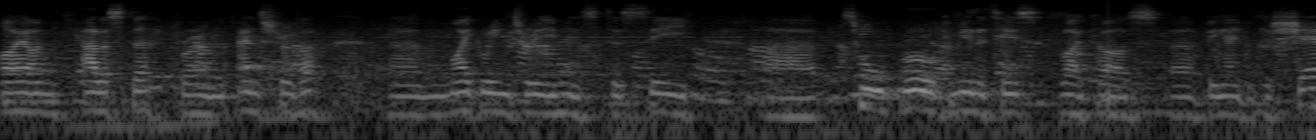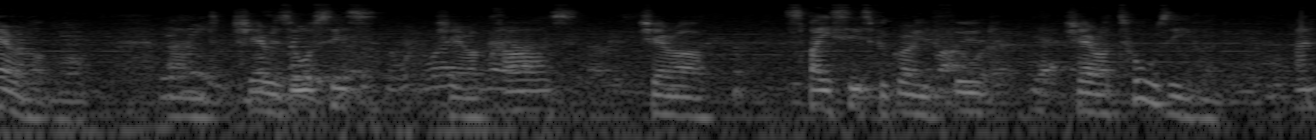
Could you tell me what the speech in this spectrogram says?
Hi, I'm Alistair from Anstruther. Um, my green dream is to see uh, small rural communities like ours uh, being able to share a lot more and share resources, share our cars, share our spaces for growing food, share our tools even, and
